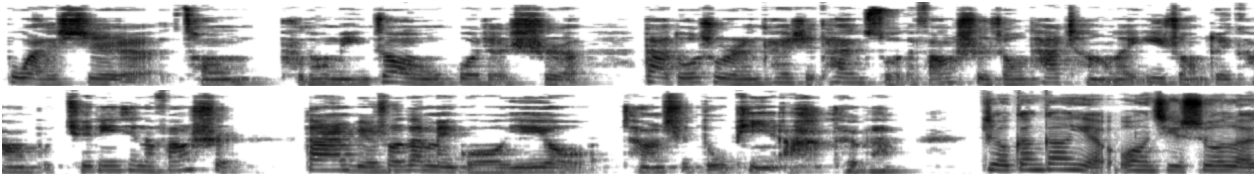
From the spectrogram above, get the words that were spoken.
不管是从普通民众或者是大多数人开始探索的方式中，它成了一种对抗不确定性的方式。当然，比如说在美国也有尝试毒品啊，对吧？就刚刚也忘记说了，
